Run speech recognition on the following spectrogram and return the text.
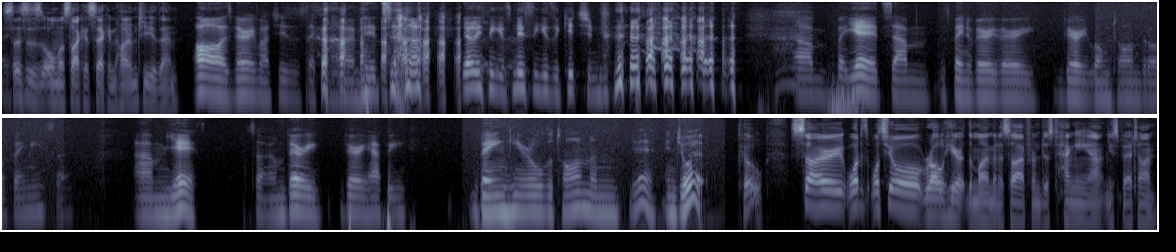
So this is almost like a second home to you then. oh, it very much is a second home. It's uh, the only thing it's missing is a kitchen. um, but yeah, it's um, it's been a very, very, very long time that I've been here. So, um, yeah, so I'm very, very happy being here all the time, and yeah, enjoy it. Cool. So what is, what's your role here at the moment aside from just hanging out in your spare time?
